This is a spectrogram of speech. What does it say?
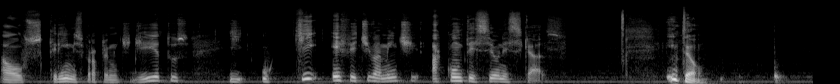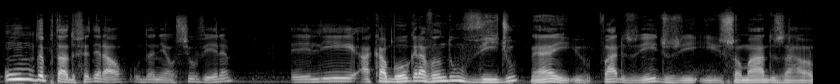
aos crimes propriamente ditos, e o que efetivamente aconteceu nesse caso? Então, um deputado federal, o Daniel Silveira, ele acabou gravando um vídeo, né, e vários vídeos e, e somados a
